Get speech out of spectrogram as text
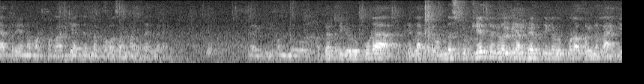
ಯಾತ್ರೆಯನ್ನು ಮಾಡ್ಕೊಂಡು ರಾಜ್ಯಾದ್ಯಂತ ಪ್ರವಾಸ ಮಾಡ್ತಾ ಇದ್ದಾರೆ. ಹಾಗಾಗಿ ಒಂದು ಅಭ್ಯರ್ಥಿಗಳು ಕೂಡ ಎಲ್ಲ ಕಡೆ ಒಂದಷ್ಟು ಕ್ಷೇತ್ರಗಳಲ್ಲಿ ಅಭ್ಯರ್ಥಿಗಳು ಕೂಡ ಫೈನಲ್ ಆಗಿ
